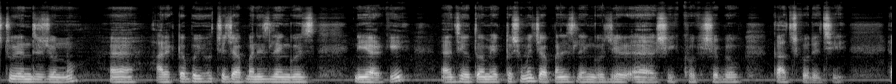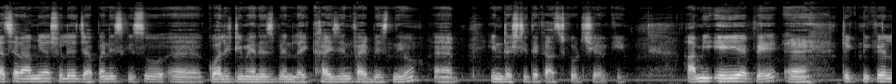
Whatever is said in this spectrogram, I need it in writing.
স্টুডেন্টদের জন্য। আরেকটা বই হচ্ছে জাপানিজ ল্যাঙ্গুয়েজ নিয়ে আর কি। যেহেতু আমি একটা সময় জাপানিজ ল্যাঙ্গুয়েজের শিক্ষক হিসেবেও কাজ করেছি। এছাড়া আমি আসলে জাপানিজ কিছু quality management like kaizen five S নিয়েও ইন্ডাস্ট্রিতে কাজ করছি আর কি। আমি এই অ্যাপে টেকনিক্যাল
